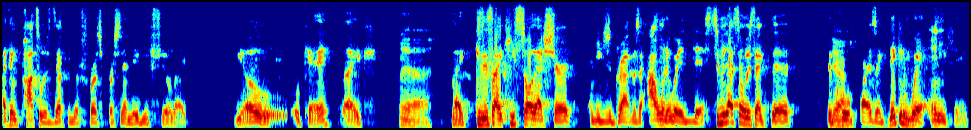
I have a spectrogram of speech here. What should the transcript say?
I think Pato was definitely the first person that made me feel like, yo, okay, like, yeah, like because it's like he saw that shirt and he just grabbed. Was like, I want to wear this. To me, that's always like the the yeah. cool part. Is like they can wear anything,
